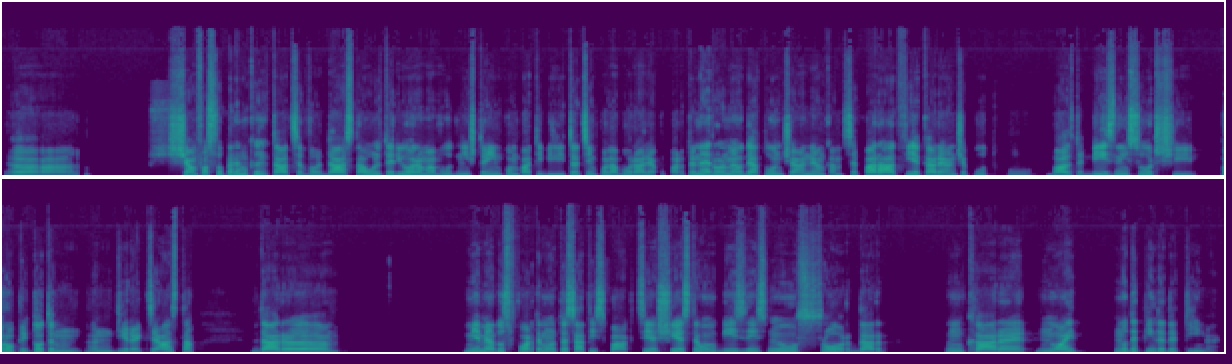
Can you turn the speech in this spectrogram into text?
Uh, și am fost super încântat să văd asta. Ulterior am avut niște incompatibilități în colaborarea cu partenerul meu, de atunci ne-am cam separat, fiecare a început cu alte business-uri și proprii, tot în, în direcția asta, dar uh, mie mi-a dus foarte multă satisfacție și este un business nu ușor, dar în care nu, ai, nu depinde de tine.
